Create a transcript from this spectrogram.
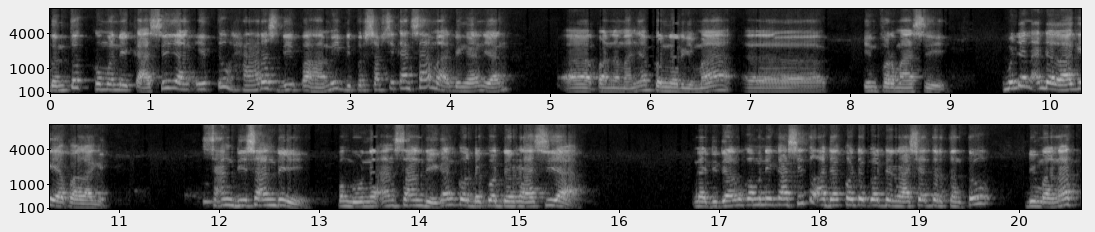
bentuk komunikasi yang itu harus dipahami, dipersepsikan sama dengan yang e, apa namanya penerima e, informasi. Kemudian ada lagi apa lagi? Sandi-sandi, penggunaan sandi kan kode-kode rahasia Nah, di dalam komunikasi itu ada kode-kode rahasia tertentu di mana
